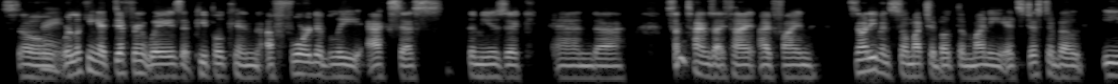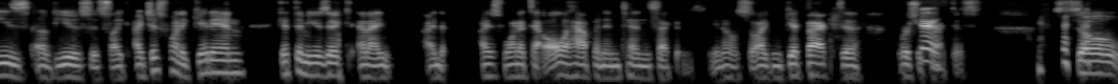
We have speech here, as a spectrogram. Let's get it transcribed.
so right. we're looking at different ways that people can affordably access the music and uh, sometimes i find i find it's not even so much about the money it's just about ease of use it's like i just want to get in get the music and i i I just want it to all happen in 10 seconds, you know, so I can get back to worship sure. practice. So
